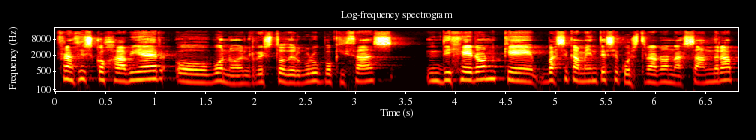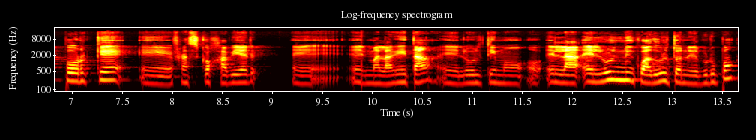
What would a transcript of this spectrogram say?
Francisco Javier o bueno, el resto del grupo quizás dijeron que básicamente secuestraron a Sandra porque eh, Francisco Javier, eh, el malaguita, el último, el, único adulto en el grupo,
